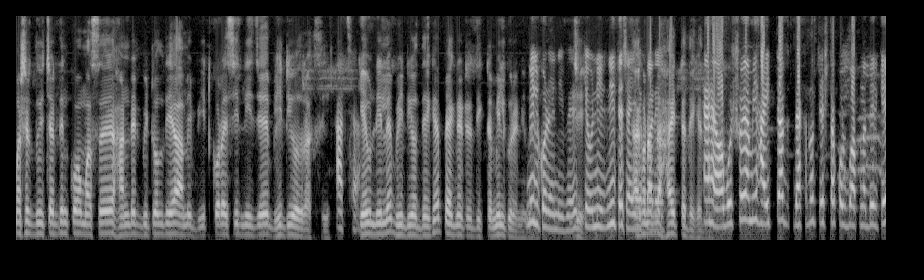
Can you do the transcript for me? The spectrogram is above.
মাসের দুই চার দিন কম আছে হান্ড্রেড বিটল দিয়ে আমি বিট করাইছি নিজে ভিডিও রাখছি। আচ্ছা। কেউ নিলে ভিডিও দেখে প্রেগনেটের দিকটা মিল করে নিবে। মিল করে নিবে কেউ নিতে চাইলে এখন আপনি হাইটটা দেখে হ্যাঁ হ্যাঁ অবশ্যই আমি হাইটটা দেখানোর চেষ্টা করব আপনাদেরকে।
